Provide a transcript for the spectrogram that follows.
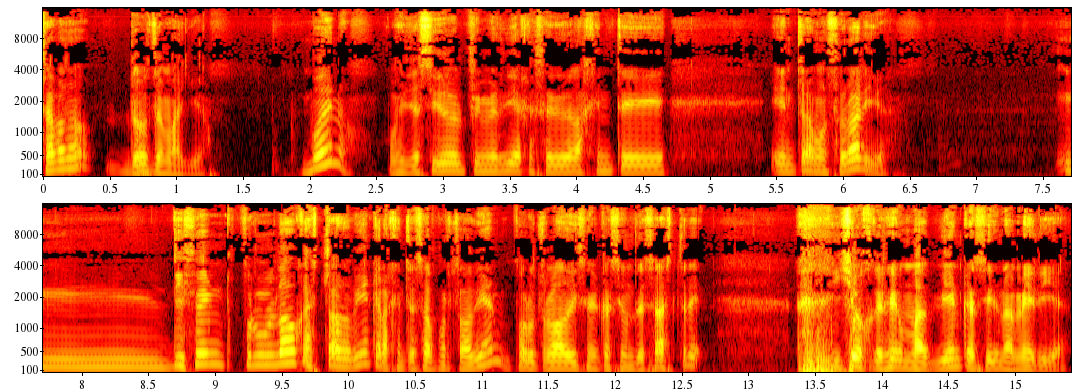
Sábado 2 de mayo. Bueno, pues ya ha sido el primer día que ha salido la gente en tramos horarios. Mm, dicen por un lado que ha estado bien, que la gente se ha portado bien, por otro lado dicen que ha sido un desastre. Yo creo más bien que ha sido una media.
